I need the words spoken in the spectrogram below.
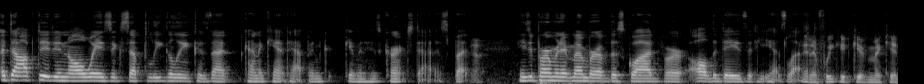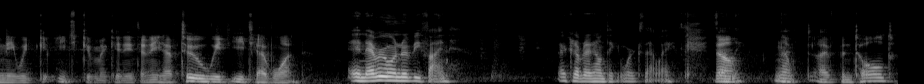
adopted in all ways except legally because that kind of can't happen given his current status. But Yeah. he's a permanent member of the squad for all the days that he has left. And if we could give him a kidney, we'd each give him a kidney. Then he'd have two. We'd each have one. and everyone would be fine. Except I don't think it works that way. No, sadly. No. I've been told.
